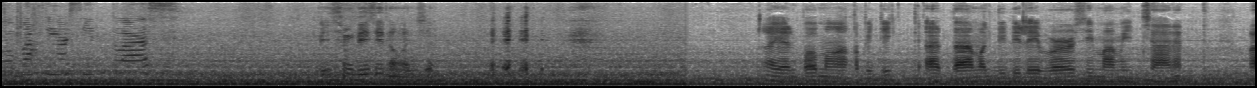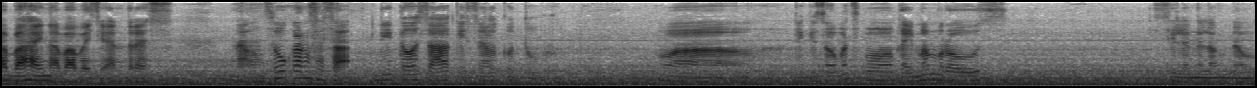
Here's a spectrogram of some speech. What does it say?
Go back to your seat, class. Busy busy naman siya. Ayan po mga kapitik at ah, magdi-deliver si Mami Janet. Babahay na babay si Andres ng sukang sasa dito sa Quezon 2. Wow! Thank you so much po kay Ma'am Rose. Sila na lang daw.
